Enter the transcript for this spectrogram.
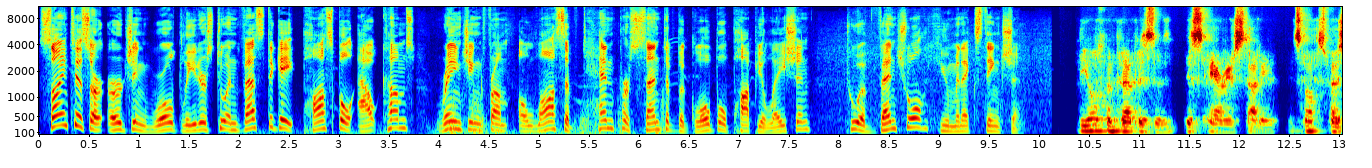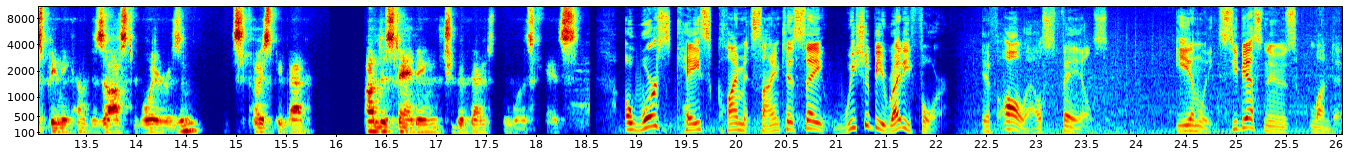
Scientists are urging world leaders to investigate possible outcomes ranging from a loss of 10% of the global population to eventual human extinction. The ultimate purpose of this area of study, it's not supposed to be any kind of disaster voyeurism. It's supposed to be about understanding to prevent the worst case. A worst case climate scientists say we should be ready for if all else fails. Ian Lee, CBS News, London.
